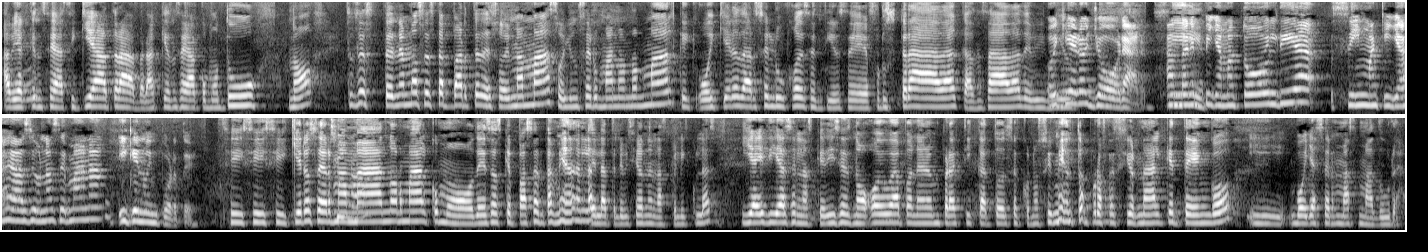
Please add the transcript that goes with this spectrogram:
había quien sea psiquiatra, habrá quien sea como tú, ¿no? Entonces tenemos esta parte de soy mamá, soy un ser humano normal que hoy quiere darse el lujo de sentirse frustrada, cansada, de vivir. Hoy quiero llorar, Sí. andar en pijama todo el día, sin maquillaje hace una semana y que no importe. Sí, sí, sí. Quiero ser mamá normal, como de esas que pasan también en la, en la televisión, en las películas. Y hay días en las que dices, no, hoy voy a poner en práctica todo ese conocimiento profesional que tengo y voy a ser más madura.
